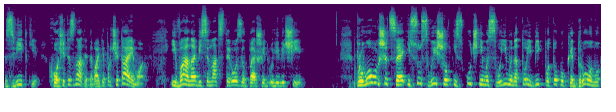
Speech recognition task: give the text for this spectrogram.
Звідки? Хочете знати? Давайте прочитаємо. Івана, 18 розділ, 1 і 2 вірші. Промовивши це, Ісус вийшов із учнями своїми на той бік потоку Кедрону,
